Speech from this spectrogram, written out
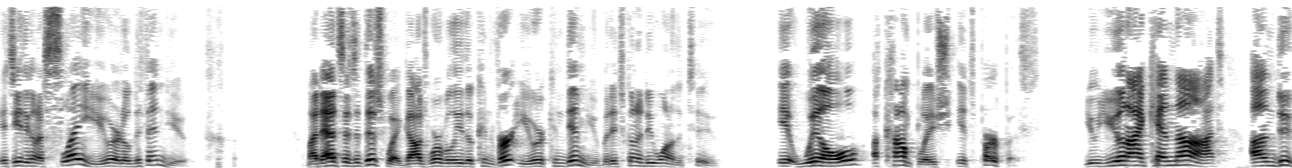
It's either going to slay you or it'll defend you. My dad says it this way, God's word will either convert you or condemn you, but it's going to do one of the two. It will accomplish its purpose. You, you and I cannot undo.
